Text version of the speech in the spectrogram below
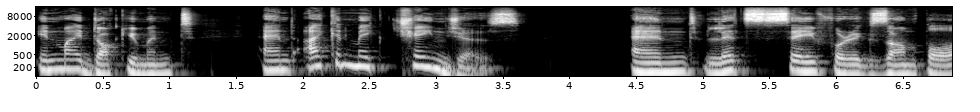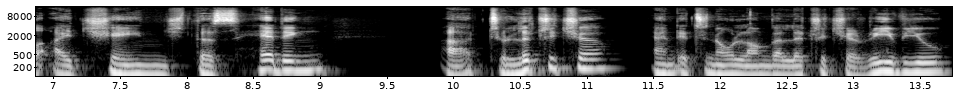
in my document and I can make changes. And let's say, for example, I change this heading uh, to literature and it's no longer literature review.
